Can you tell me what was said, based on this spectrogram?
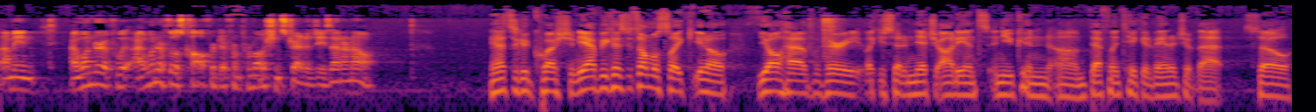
I mean, I wonder if we, I wonder if those call for different promotion strategies. I don't know. Yeah, that's a good question. Yeah, because it's almost like you know y'all have a very, like you said, a niche audience, and you can um, definitely take advantage of that. So,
